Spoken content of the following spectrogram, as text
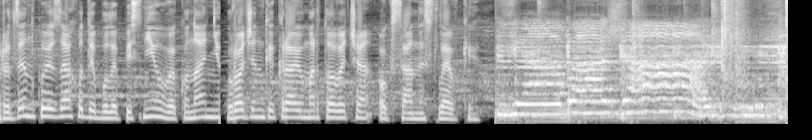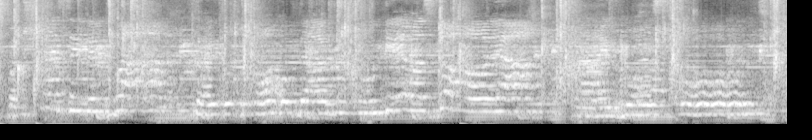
Родзинкою заходи були пісні у виконанні уродженки краю Мартовича Оксани Сливки. Я бажаю тепла, хай добром обдарує хай Господь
